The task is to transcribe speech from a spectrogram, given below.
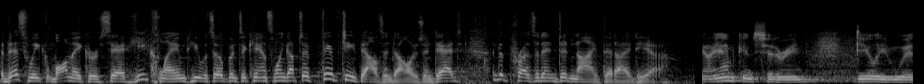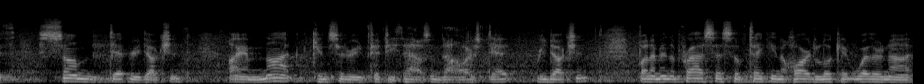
This week, lawmakers said he claimed he was open to canceling up to $50,000 in debt. The president denied that idea. I am considering dealing with some debt reduction. I am not considering $50,000 debt reduction, but I'm in the process of taking a hard look at whether or not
